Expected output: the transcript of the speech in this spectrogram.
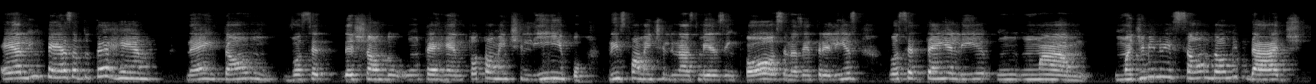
é a limpeza do terreno. Né? Então, você deixando um terreno totalmente limpo, principalmente ali nas meias encostas, nas entrelinhas, você tem ali um, uma, uma diminuição da umidade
